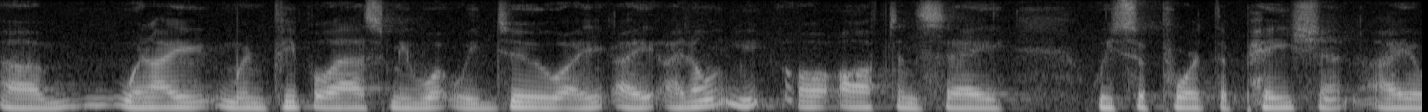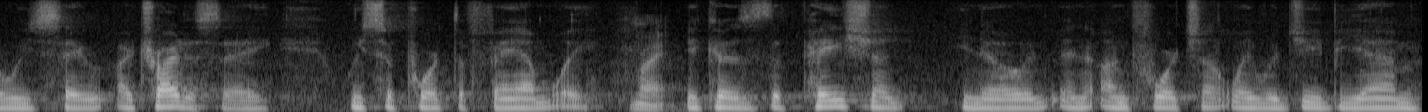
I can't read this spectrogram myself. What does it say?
Um, when I when people ask me what we do, I, I, I don't often say we support the patient. I always say I try to say we support the family. Right. Because the patient, you know, and unfortunately with GBM,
